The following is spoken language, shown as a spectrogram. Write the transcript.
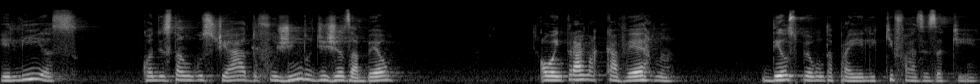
Elias, quando está angustiado, fugindo de Jezabel, ao entrar na caverna, Deus pergunta para ele: Que fazes aqui?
